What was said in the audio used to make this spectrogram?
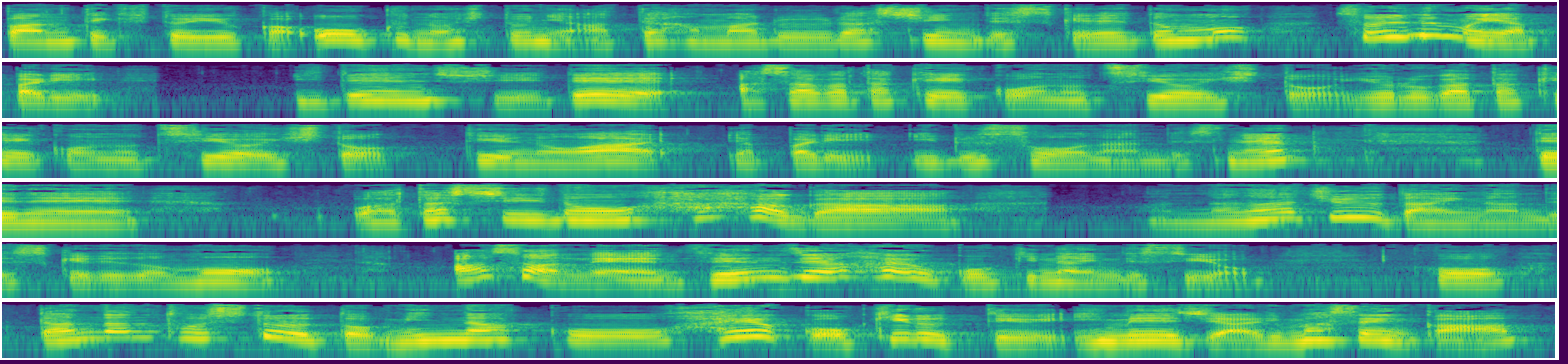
般的というか多くの人に当てはまるらしいんですけれども、それでもやっぱり遺伝子で朝型傾向の強い人、夜型傾向の強い人っていうのはやっぱりいるそうなんですね。でね、私の母が70代なんですけれども、朝ね、全然早く起きないんですよ。こう、だんだん年取るとみんなこう、早く起きるっていうイメージありませんか？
